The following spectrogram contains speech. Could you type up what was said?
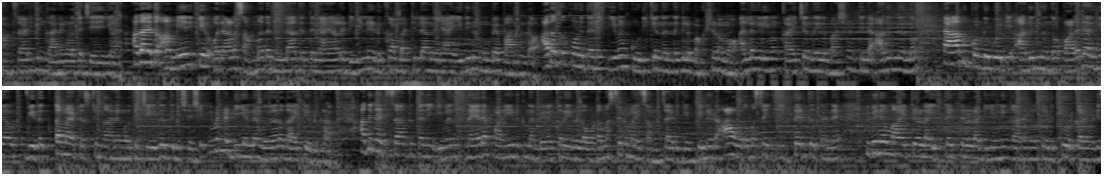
സംസാരിക്കും കാര്യങ്ങളൊക്കെ ചെയ്യുകയാണ്. അതായത് അമേരിക്കയിൽ ഒരാളെ സമ്മതമില്ലാതെ തന്നെ അയാളുടെ ഡി എൻ എടുക്കാൻ പറ്റില്ല എന്ന് ഞാൻ ഇതിനു മുമ്പേ പറഞ്ഞല്ലോ. അതൊക്കെ കൊണ്ട് തന്നെ ഇവൻ കുടിക്കുന്ന എന്തെങ്കിലും ഭക്ഷണമോ അല്ലെങ്കിൽ ഇവൻ കഴിച്ച എന്തെങ്കിലും ഭക്ഷണത്തിന്റെ അതിൽ നിന്നോ ലാബ് കൊണ്ടുപോയിട്ട് അതിൽ നിന്നോ വളരെയധികം വിദഗ്ധമായ ടെസ്റ്റും കാര്യങ്ങളൊക്കെ ചെയ്തതിന് ശേഷം ഇവന്റെ ഡി എൻ എ വേറെതായിട്ട് എടുക്കണം. അതിന്റെ അടിസ്ഥാനത്തിൽ തന്നെ ഇവൻ നേരെ പണിയെടുക്കുന്ന ബേക്കറിയിലുള്ള ഉടമസ്ഥനുമായി സംസാരിക്കുകയും പിന്നീട് ആ ഉടമസ്ഥൻ ഇത്തരത്തിൽ തന്നെ ഇവനുമായിട്ടുള്ള ഇത്തരത്തിലുള്ള ഡി കാര്യങ്ങളൊക്കെ എടുത്തു കൊടുക്കാൻ വേണ്ടി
